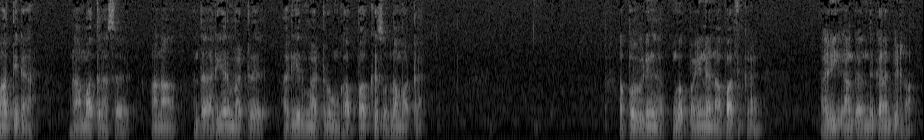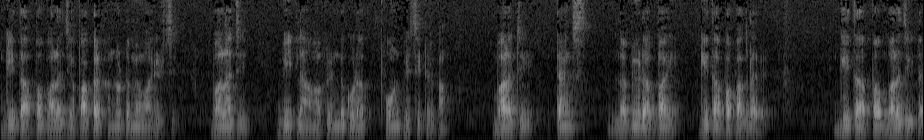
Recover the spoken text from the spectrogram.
மாற்றிட்டேன் நான் மாற்றுறேன் சார் ஆனால் அந்த அரியர் மேட்ரு அரியர் மேட்ரு உங்கள் அப்பாவுக்கு சொல்ல மாட்டேன். அப்போ விடுங்க உங்கள் பையனை நான் பார்த்துக்கிறேன் ஹரி அங்கேருந்து கிளம்பிடுறான். கீதா அப்பா பாலாஜியை பார்க்குற கண்ணோட்டமே மாறிடுச்சு. பாலாஜி வீட்டில் அவன் ஃப்ரெண்டு கூட ஃபோன் பேசிகிட்டு இருக்கான். பாலாஜி தேங்க்ஸ் லவ் யூடா பாய் கீதா அப்பா பார்க்குறாரு கீதா அப்பா பாலாஜி கிட்ட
